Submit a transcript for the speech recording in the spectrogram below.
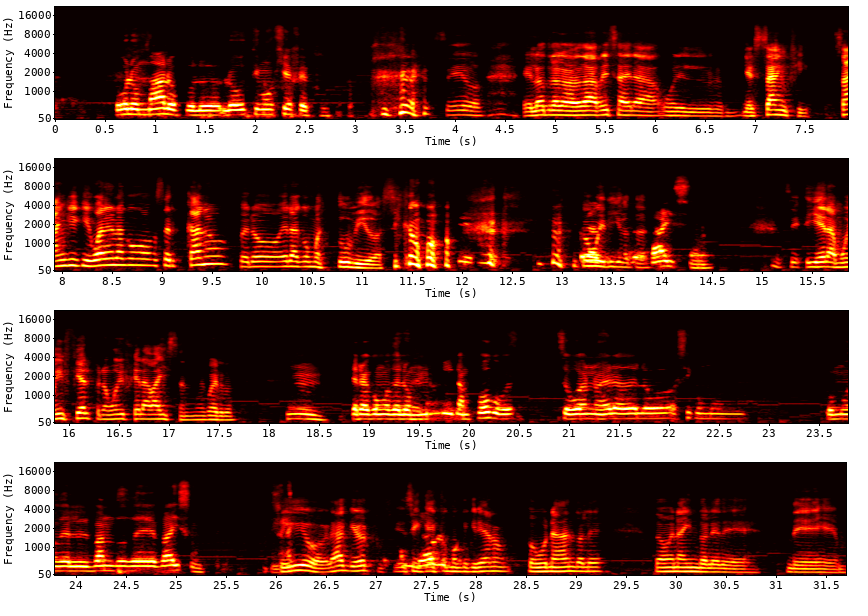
o los malos, pues los, los últimos jefes. Pues. Sí, el otro que me daba risa era el, el Sanji. Sanji que igual era como cercano, pero era como estúpido, así como, como idiota. Bison. Sí, y era muy fiel, pero muy fiel a Bison, me acuerdo. Mm, era como de los Sí. tampoco, pues. Ese weón no era de los, así como, como del bando de Bison. Sí, nada que ver. pues, que es como que crearon toda una índole, toda una índole de, de,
